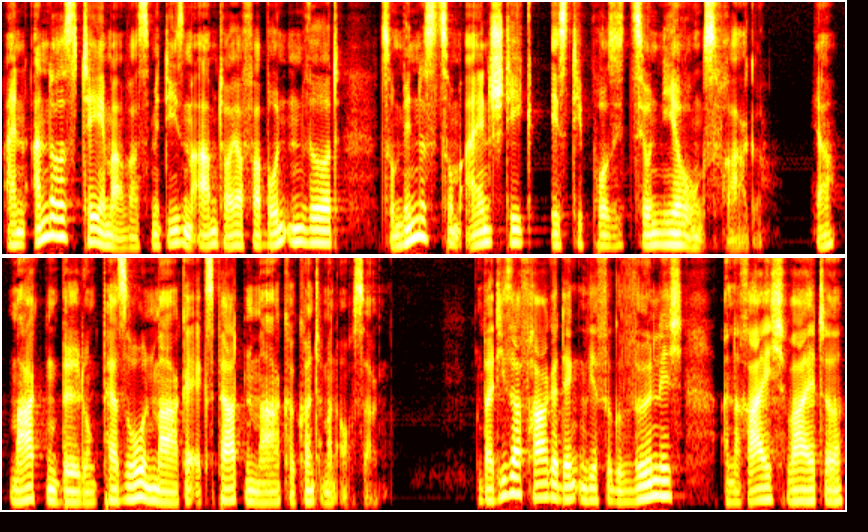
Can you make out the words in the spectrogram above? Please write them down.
Ein anderes Thema, was mit diesem Abenteuer verbunden wird, zumindest zum Einstieg, ist die Positionierungsfrage. Ja, Markenbildung, Personenmarke, Expertenmarke könnte man auch sagen. Und bei dieser Frage denken wir für gewöhnlich an Reichweite,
